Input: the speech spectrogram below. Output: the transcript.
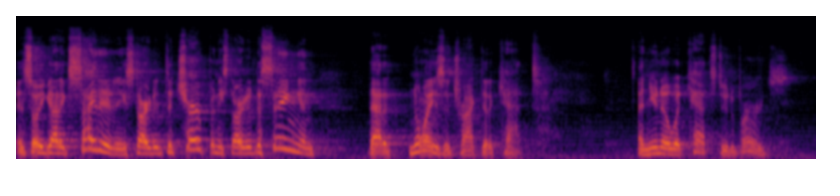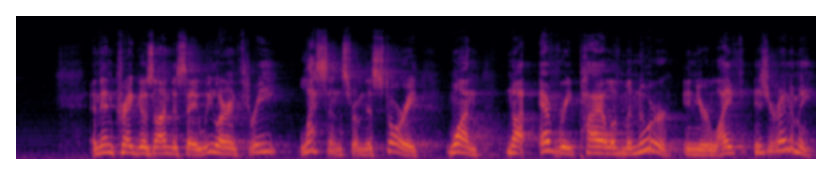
And so he got excited and he started to chirp and he started to sing. And that noise attracted a cat. And you know what cats do to birds. And then Craig goes on to say, We learned three lessons from this story. One, not every pile of manure in your life is your enemy.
